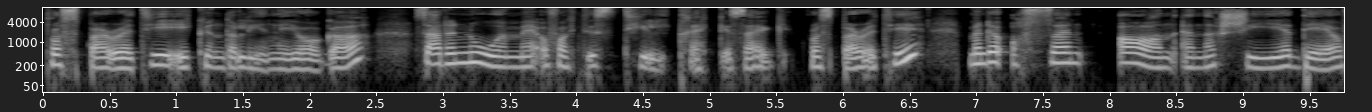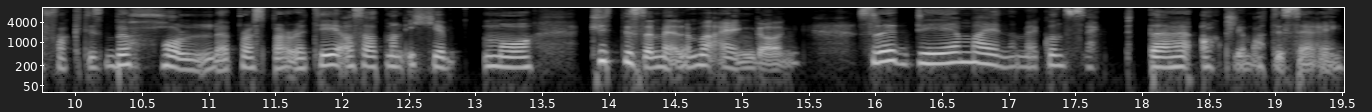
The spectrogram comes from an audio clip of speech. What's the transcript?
prosperity i kundalini-yoga. Så er det noe med å faktisk tiltrekke seg prosperity, men det er også en annen energi i det å faktisk beholde prosperity, altså at man ikke må kvitte seg med det med en gang. Så det er det jeg mener med konseptet akklimatisering.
